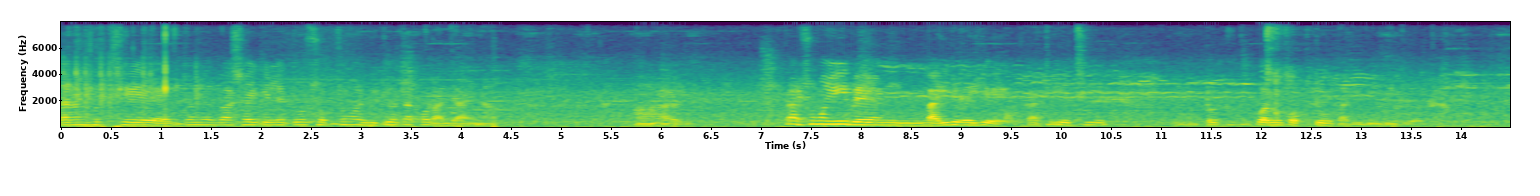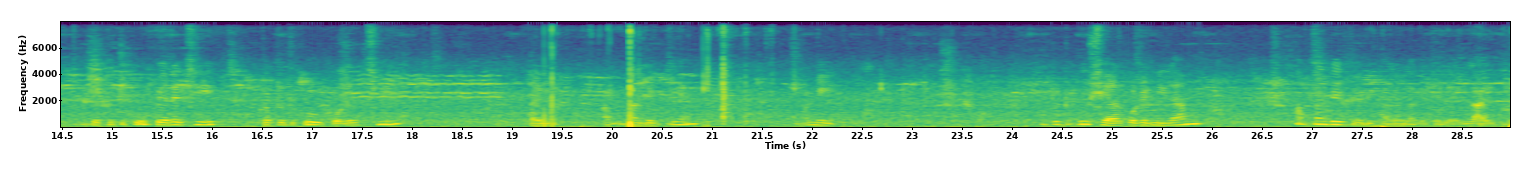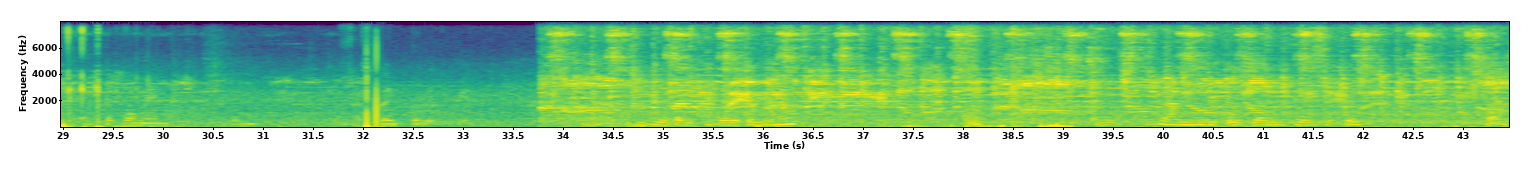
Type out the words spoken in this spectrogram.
কারণ হচ্ছে একজনের বাসায় গেলে তো সবসময় ভিডিওটা করা যায় না। আর প্রায় সময়ই বাইরে বাইরে কাটিয়েছি। ততটুকু আমি করতেও পারিনি ভিডিওটা। যতটুকু পেরেছি ততটুকু করেছি। তাই। আপনাদেরকে আমি এতটুকু শেয়ার করে নিলাম। আপনাদের যদি ভালো লাগে তাহলে লাইক একটা কমেন্ট সাবস্ক্রাইব করে দেবেন। ভিডিওটা বেশি বড় করব না। জার্নির উপর জার্নি আর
